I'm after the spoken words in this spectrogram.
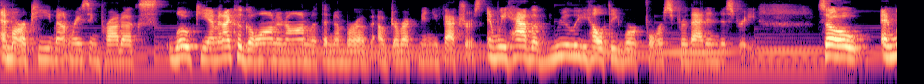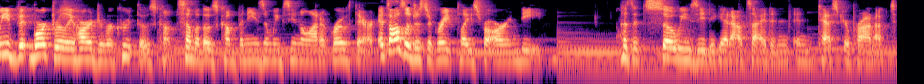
MRP, Mountain Racing Products, Loki. I mean, I could go on and on with a number of outdoor rec manufacturers. And we have a really healthy workforce for that industry. So, and we've worked really hard to recruit those com- some of those companies, and we've seen a lot of growth there. It's also just a great place for R and D because it's so easy to get outside and, and, test your product.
